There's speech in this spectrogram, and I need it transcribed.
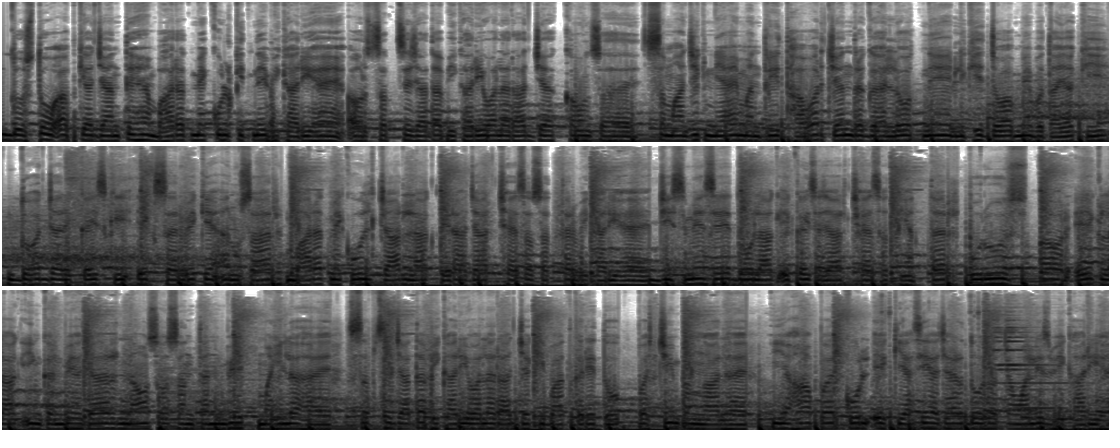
दोस्तों, आप क्या जानते हैं भारत में कुल कितने भिखारी हैं और सबसे ज़्यादा भिखारी वाला राज्य कौन सा है? सामाजिक न्याय मंत्री थावर चंद्र गहलोत ने लिखित जवाब में बताया कि 2021 की एक सर्वे के अनुसार भारत में कुल चार लाख तेरह हज़ार छह सौ सत्तर भिखारी है, जिसमें से दो लाख इक्कीस हज़ार छह सौ तिहत्तर पुरुष और एक लाख इक्यानवे हज़ार नौ सौ संतानवे महिला है। सबसे ज़्यादा भिखारी वाला राज्य की बात करें तो पश्चिम बंगाल है। यहाँ पर कुल इक्यासी हज़ार दो सौ चवालीस भिखारी है।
